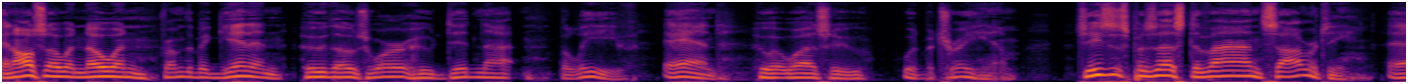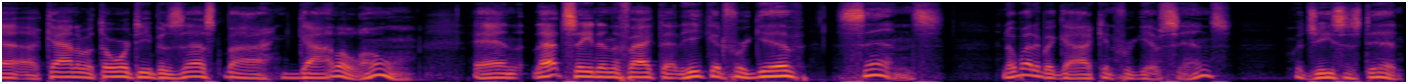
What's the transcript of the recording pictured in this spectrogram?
And also in knowing from the beginning who those were who did not believe and who it was who would betray him. Jesus possessed divine sovereignty Uh, a kind of authority possessed by God alone. And that's seen in the fact that he could forgive sins. Nobody but God can forgive sins, but Jesus did.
